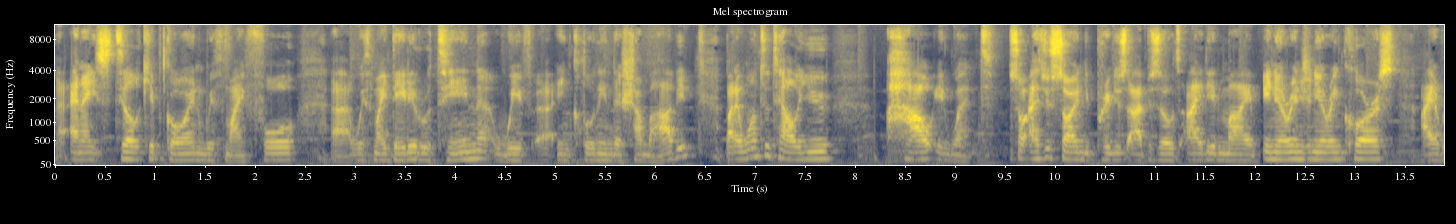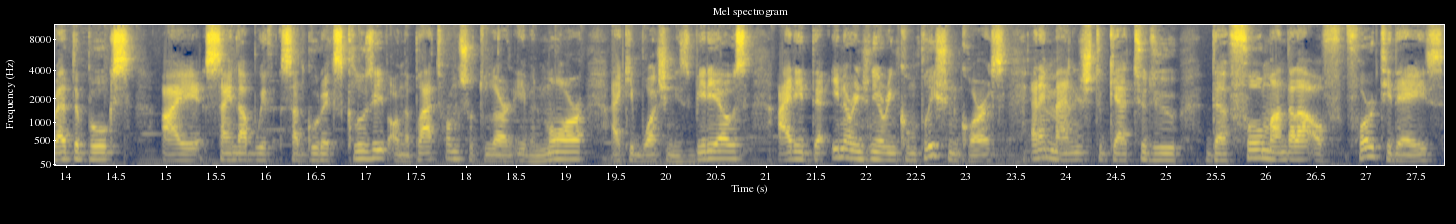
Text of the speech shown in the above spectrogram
And I still keep going with my full uh, with my daily routine with uh, including the Shambhavi, but I want to tell you how it went. So as you saw in the previous episodes, I did my inner engineering course, I read the books, I signed up with Sadhguru Exclusive on the platform so to learn even more. I keep watching his videos. I did the inner engineering completion course and I managed to get to do the full mandala of 40 days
